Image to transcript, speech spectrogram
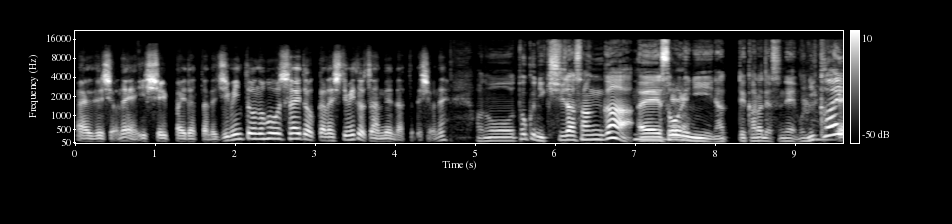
あれでしょうね、一勝一敗だったんで、自民党の方サイドからしてみると残念だったでしょうね。あの特に岸田さんが、うんえー総理になってからですね、もう2回え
